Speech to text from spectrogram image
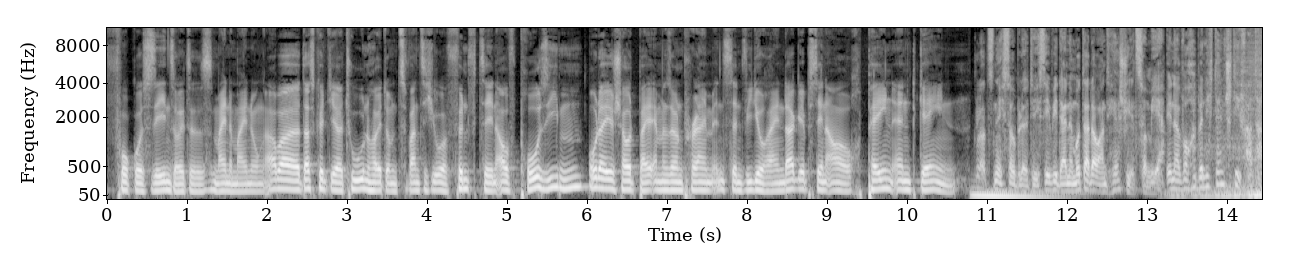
Fokus sehen sollte. Ist meine Meinung. Aber das könnt ihr tun heute um 20.15 Uhr auf Pro 7 oder ihr schaut bei Amazon Prime Instant Video rein. Da gibt's den auch. Pain and Gain. Glotz nicht so blöd. Ich sehe, wie deine Mutter dauernd herschielt zu mir. In der Woche bin ich dein Stiefvater.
